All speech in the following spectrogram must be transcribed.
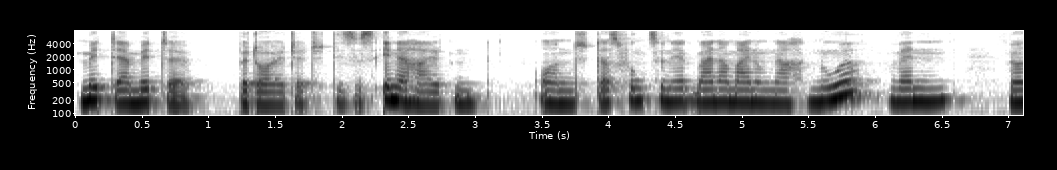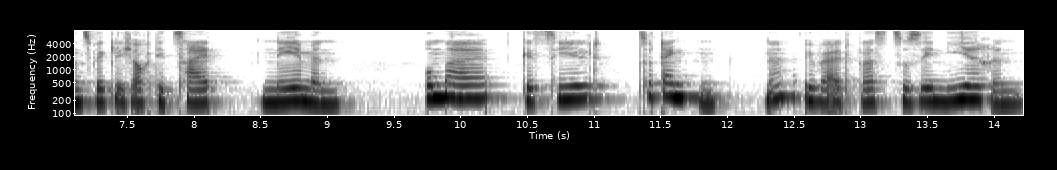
mit der Mitte bedeutet, dieses Innehalten. Und das funktioniert meiner Meinung nach nur, wenn wir uns wirklich auch die Zeit nehmen, um mal gezielt zu denken, ne? über etwas zu sinnieren,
